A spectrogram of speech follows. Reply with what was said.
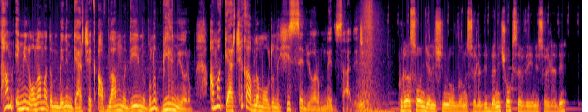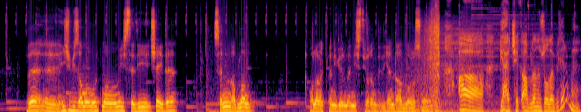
tam emin olamadım benim gerçek ablam mı değil mi bunu bilmiyorum. Ama gerçek ablam olduğunu hissediyorum dedi sadece. Buraya son gelişinin olduğunu söyledi. Beni çok sevdiğini söyledi. Ve e, hiçbir zaman unutmamamı istediği şey de senin ablan olarak beni görmeni istiyorum dedi. Yani daha doğrusu Aa gerçek ablanız olabilir mi?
